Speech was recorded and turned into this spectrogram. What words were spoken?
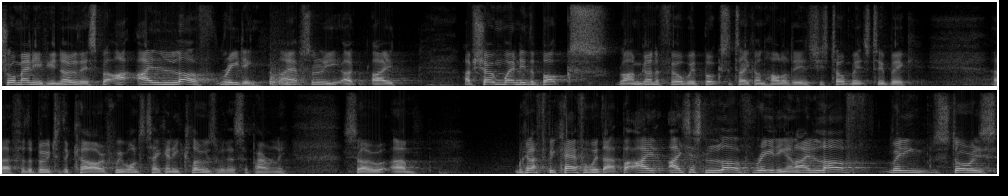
sure many of you know this, but I, I love reading. I absolutely, I, I, I've shown Wendy the box that I'm going to fill with books to take on holiday, and she's told me it's too big uh, for the boot of the car if we want to take any clothes with us, apparently. So um, we're going to have to be careful with that. But I, I just love reading, and I love reading stories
